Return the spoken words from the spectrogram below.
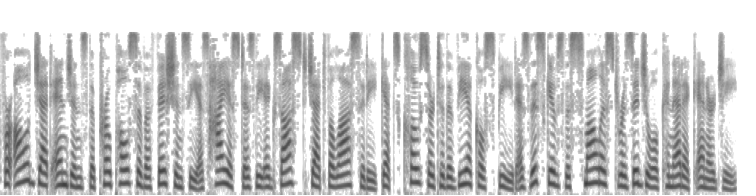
for all jet engines the propulsive efficiency is highest as the exhaust jet velocity gets closer to the vehicle speed as this gives the smallest residual kinetic energy.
